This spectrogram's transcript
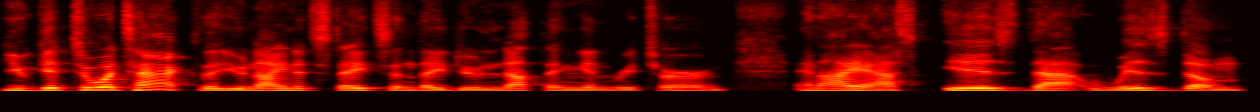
you get to attack the United States, and they do nothing in return. And I ask, is that wisdom?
